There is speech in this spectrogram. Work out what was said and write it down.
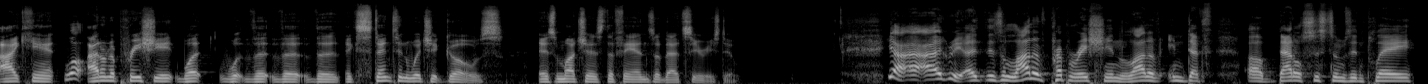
i can't Well- i don't appreciate what, what the, the the extent in which it goes as much as the fans of that series do Yeah, I, I agree. I, there's a lot of preparation, a lot of in-depth uh, battle systems in play,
